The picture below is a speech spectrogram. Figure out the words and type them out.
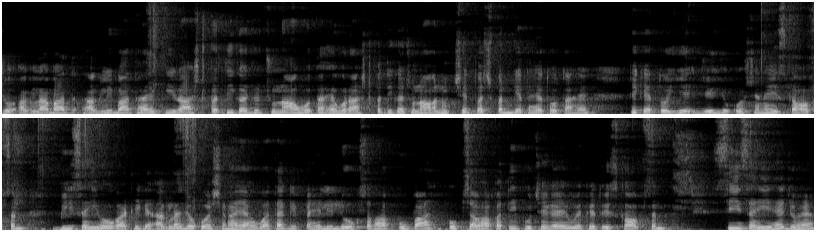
जो अगला बात, अगली बात है कि राष्ट्रपति का जो चुनाव होता है, वो राष्ट्रपति का चुनाव अनुच्छेद पचपन के तहत होता है, ठीक है? तो ये ये जो क्वेश्चन है, इसका ऑप्शन बी सही होगा, ठीक है? अगला जो क्वेश्चन आया हुआ था कि पहली लोकसभा उपा, उपसभापति पूछे गए हुए थे तो इसका ऑप्शन सी सही है, जो है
